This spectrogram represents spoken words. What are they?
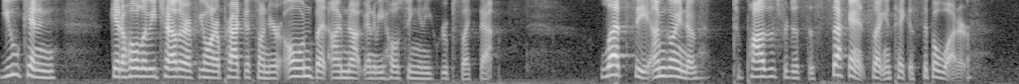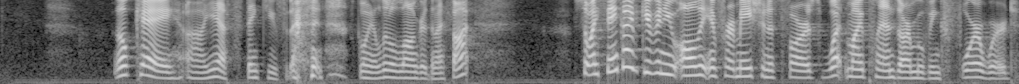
You can get a hold of each other if you want to practice on your own, but I'm not going to be hosting any groups like that. Let's see, I'm going to, to pause this for just a second so I can take a sip of water. Okay, uh, yes, thank you for that. it's going a little longer than I thought. So I think I've given you all the information as far as what my plans are moving forward.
